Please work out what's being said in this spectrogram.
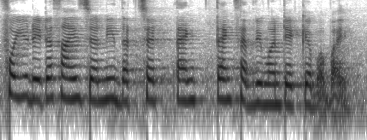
for your data science journey. That's it. Thank, thanks everyone. Take care. Bye bye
